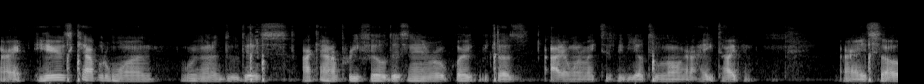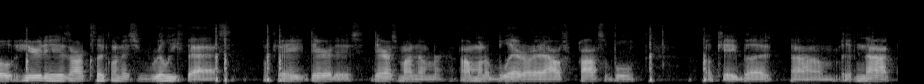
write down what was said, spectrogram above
Alright, here's Capital One. We're going to do this. I kind of pre-filled this in real quick because I didn't want to make this video too long and I hate typing. Alright, so here it is. I'll click on this really fast. Okay, there it is. There's my number. I'm going to blur it out if possible. Okay, but um, if not,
